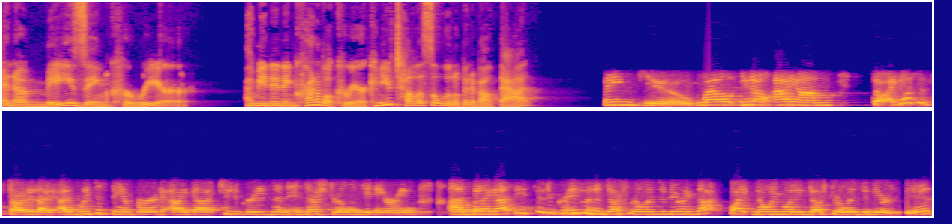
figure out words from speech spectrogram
an amazing career I mean, an incredible career. Can you tell us a little bit about that? Thank you. Well, you know, I um so I guess it started. I, I went to Stanford. I got two degrees in industrial engineering, um, but I got these two degrees in industrial engineering, not quite knowing what industrial engineers did.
